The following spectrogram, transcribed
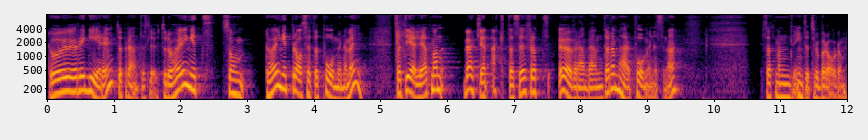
Då reagerar jag inte på den till slut och då har jag inget, som, då har jag inget bra sätt att påminna mig. Så att det gäller att man verkligen aktar sig för att överanvända de här påminnelserna. Så att man inte trubbar av dem,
